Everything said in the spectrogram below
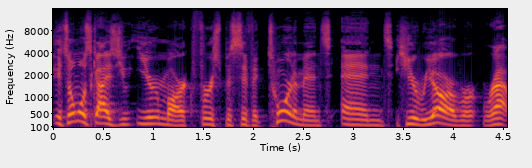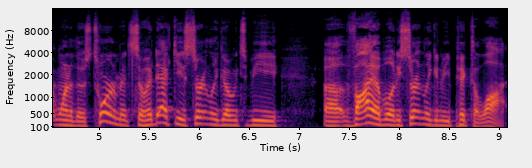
it's almost guys you earmark for specific tournaments. And here we are, we're, we're at one of those tournaments. So Hideki is certainly going to be uh, viable and he's certainly going to be picked a lot.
